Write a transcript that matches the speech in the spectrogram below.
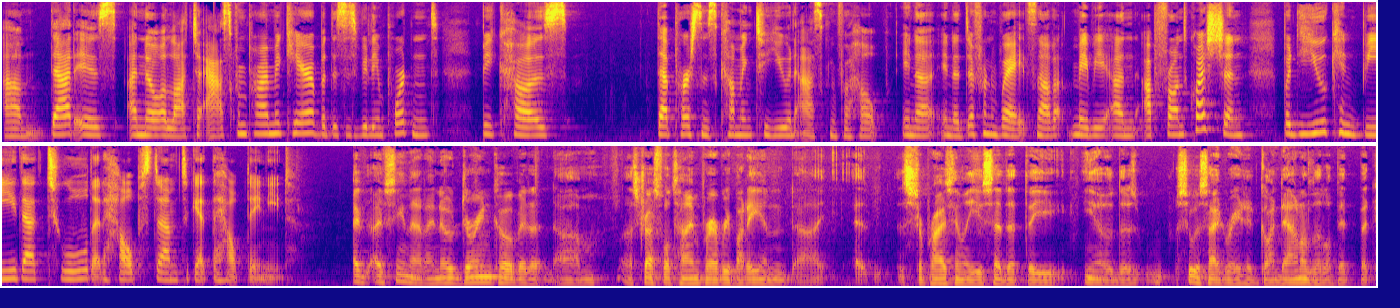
Um, that is, I know, a lot to ask from primary care, but this is really important because that person is coming to you and asking for help in a in a different way. It's not maybe an upfront question, but you can be that tool that helps them to get the help they need. I've, I've seen that. I know during COVID, um, a stressful time for everybody, and uh, surprisingly, you said that the you know the suicide rate had gone down a little bit. But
